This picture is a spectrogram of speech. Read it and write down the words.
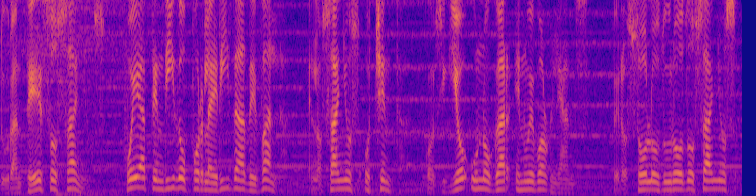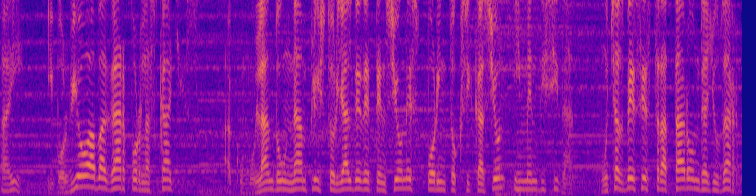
Durante esos años fue atendido por la herida de bala. En los años 80 consiguió un hogar en Nueva Orleans, pero solo duró dos años ahí y volvió a vagar por las calles, acumulando un amplio historial de detenciones por intoxicación y mendicidad. Muchas veces trataron de ayudarlo,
